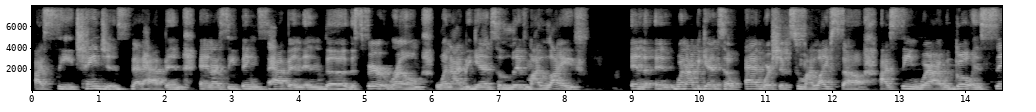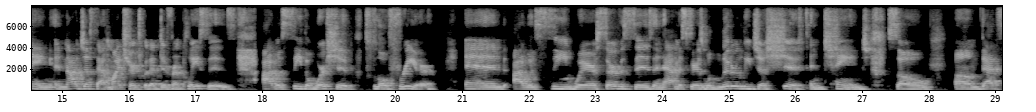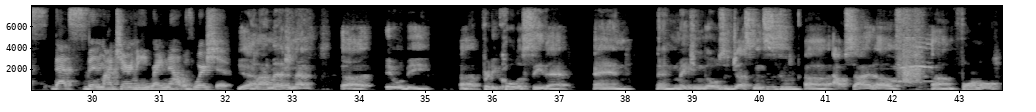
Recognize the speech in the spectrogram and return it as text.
I see changes that happen and I see things happen in the, the spirit realm when I began to live my life and, and when I began to add worship to my lifestyle, I've seen where I would go and sing, and not just at my church, but at different places. I would see the worship flow freer. And I would see where services and atmospheres would literally just shift and change. So um, that's that's been my journey right now with worship. Yeah, and I imagine that uh, it will be uh, pretty cool to see that and and making those adjustments Mhm. uh, outside of um, formal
